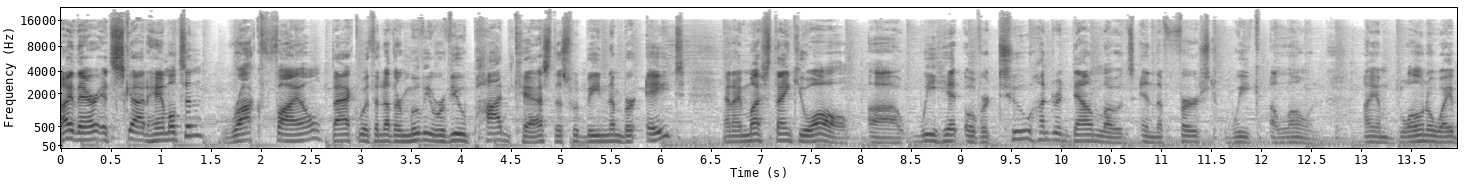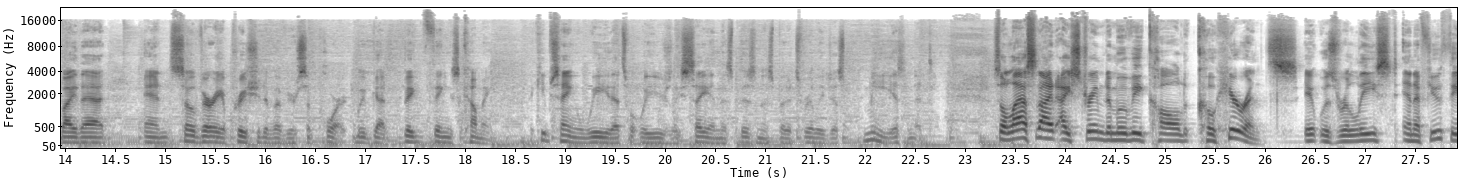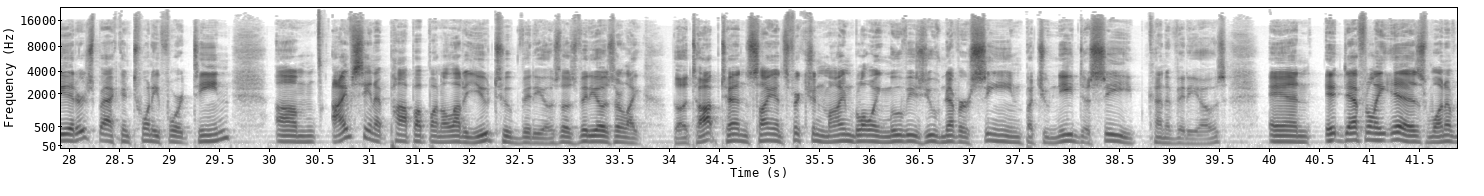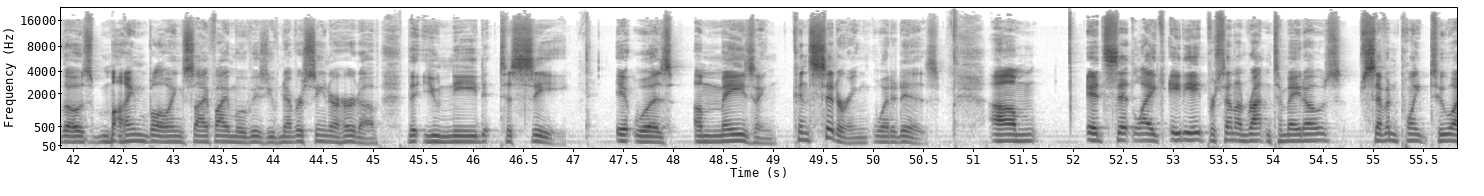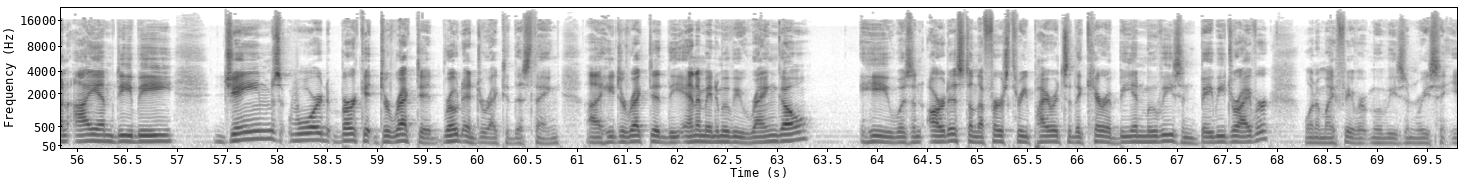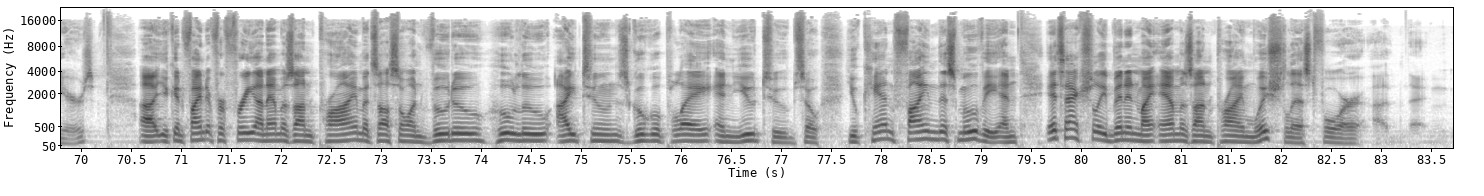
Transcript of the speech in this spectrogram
Hi there, it's Scott Hamilton, Rock File, back with another movie review podcast. This would be number eight, and I must thank you all. Uh, we hit over 200 downloads in the first week alone. I am blown away by that and so very appreciative of your support. We've got big things coming. I keep saying we, that's what we usually say in this business, but it's really just me, isn't it? So last night I streamed a movie called Coherence. It was released in a few theaters back in 2014. Um, I've seen it pop up on a lot of YouTube videos. Those videos are like the top 10 science fiction mind blowing movies you've never seen, but you need to see kind of videos. And it definitely is one of those mind blowing sci fi movies you've never seen or heard of that you need to see. It was amazing considering what it is. Um, it's at like 88% on Rotten Tomatoes, 7.2 on IMDb. James Ward Byrkit directed, wrote and directed this thing. Uh, he directed the animated movie Rango, he was an artist on the first three Pirates of the Caribbean movies and Baby Driver, one of my favorite movies in recent years. Uh, you can find it for free on Amazon Prime. It's also on Vudu, Hulu, iTunes, Google Play, and YouTube. So you can find this movie, and it's actually been in my Amazon Prime wish list for. Uh,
